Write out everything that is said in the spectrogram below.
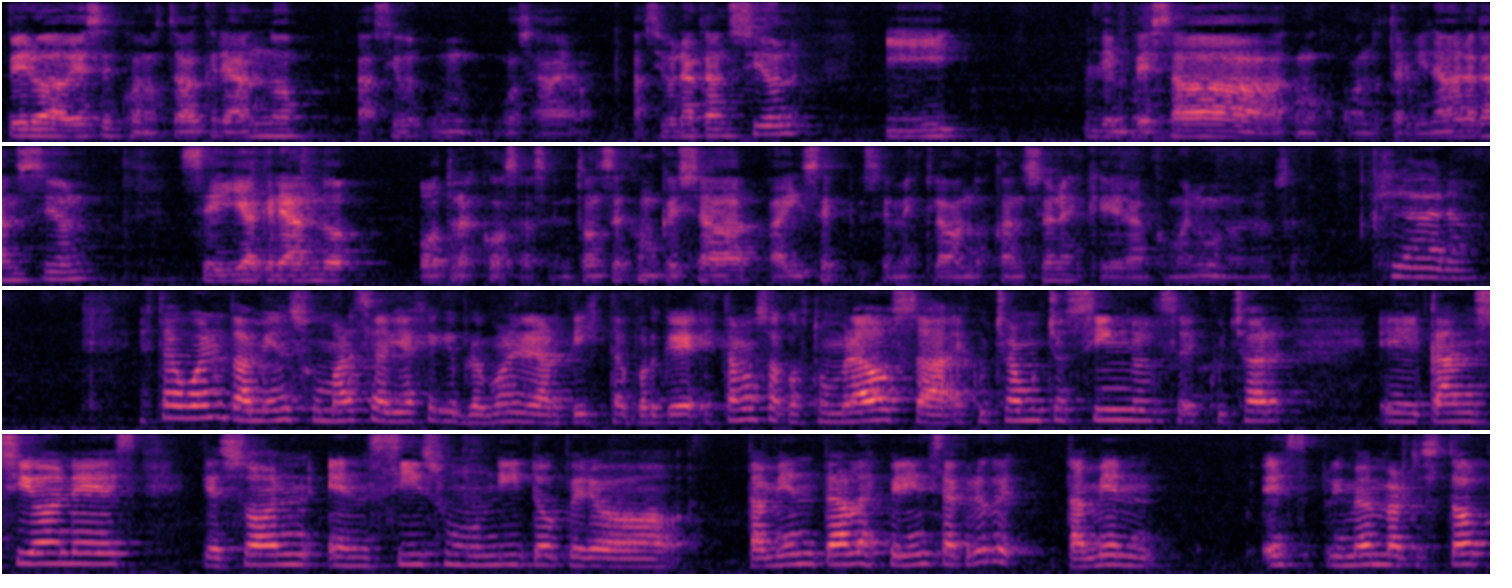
pero a veces cuando estaba creando hacía, un- o sea, hacía una canción y le empezaba, como cuando terminaba la canción, seguía creando otras cosas. Entonces como que ya ahí se, se mezclaban dos canciones que eran como en uno, ¿no? O sea, Claro. Está bueno también sumarse al viaje que propone el artista, porque estamos acostumbrados a escuchar muchos singles, a escuchar eh, canciones que son en sí su mundito, pero también te da la experiencia, creo que también es Remember to Stop,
